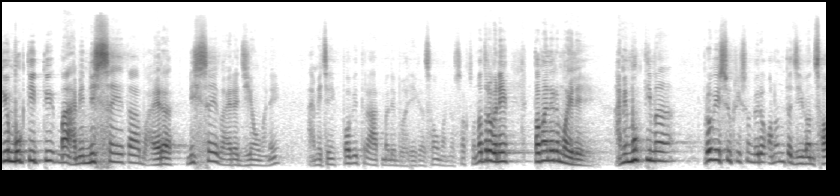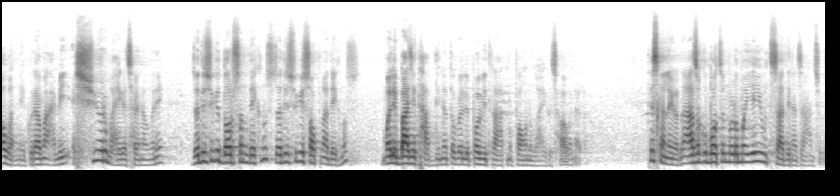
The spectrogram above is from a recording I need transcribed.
त्यो मुक्तिमा हामी निश्चयता भएर निश्चय भएर जियौँ भने हामी चाहिँ पवित्र आत्माले भरिएका छौँ भन्न सक्छौँ। नत्र भने तपाईँले र मैले हामी मुक्तिमा प्रभु यीशु ख्रिस्टमा मेरो अनन्त जीवन छ भन्ने कुरामा हामी एस्योर भएका छैनौँ भने जतिसुकै दर्शन देख्नुहोस् जतिसुकै सपना देख्नुहोस् मैले बाजी थाप्दिनँ तपाईँले पवित्र आत्मा पाउनु भएको छ भनेर। त्यस कारणले गर्दा आजको वचनबाट म यही उत्साह दिन चाहन्छु।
